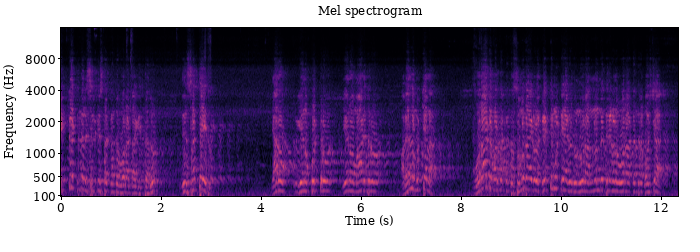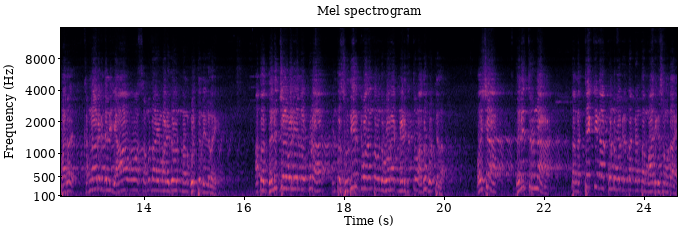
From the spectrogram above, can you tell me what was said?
ಇಕ್ಕಟ್ಟಿನಲ್ಲಿ ಸಿಲುಕಿಸ್ತಕ್ಕಂಥ ಹೋರಾಟ ಆಗಿತ್ತು ಅದು. ಇದು ಸತ್ಯ ಇದು. ಯಾರೋ ಏನೋ ಕೊಟ್ಟರು, ಏನೋ ಮಾಡಿದ್ರು, ಅವೆಲ್ಲ ಮುಖ್ಯ ಅಲ್ಲ. ಹೋರಾಟ ಮಾಡ್ತಕ್ಕಂಥ ಸಮುದಾಯಗಳು ಗಟ್ಟಿಮುಟ್ಟಿಯಾಗೋದು ನೂರ ಹನ್ನೊಂದು ದಿನಗಳ ಹೋರಾಟ ಅಂದ್ರೆ ಬಹುಶಃ ಪರ ಕರ್ನಾಟಕದಲ್ಲಿ ಯಾವ ಸಮುದಾಯ ಮಾಡಿದ್ರು ನನಗೆ ಗೊತ್ತಿಲ್ಲ ಇಲ್ಲಿವರೆಗೆ ಅಥವಾ ದಲಿತ ಚಳವಳಿಯಲ್ಲೂ ಕೂಡ ಇಂಥ ಸುದೀರ್ಘವಾದಂತ ಒಂದು ಹೋರಾಟ ನಡೆದಿತ್ತು ಅದು ಗೊತ್ತಿಲ್ಲ. ಬಹುಶಃ ದಲಿತರನ್ನ ತನ್ನ ತೆಕ್ಕಿಗೆ ಹಾಕೊಂಡು ಹೋಗಿರ್ತಕ್ಕಂಥ ಮಾದಿಗ ಸಮುದಾಯ.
